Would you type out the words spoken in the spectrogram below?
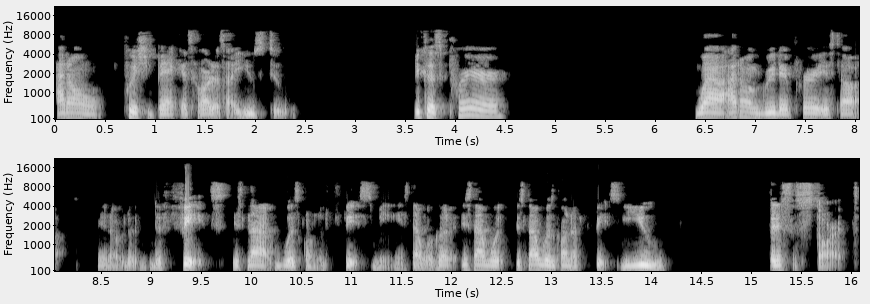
I don't push back as hard as I used to. Because prayer, while I don't agree that prayer is the you know the, the fix, it's not what's going to fix me. It's not what gonna. It's not what. It's not what's going to fix you. But it's a start.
